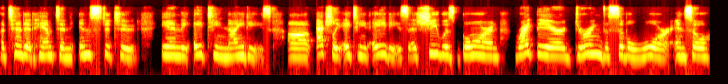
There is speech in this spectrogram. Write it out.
attended Hampton Institute in the 1890s, uh, actually 1880s. She was born right there during the Civil War, and so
